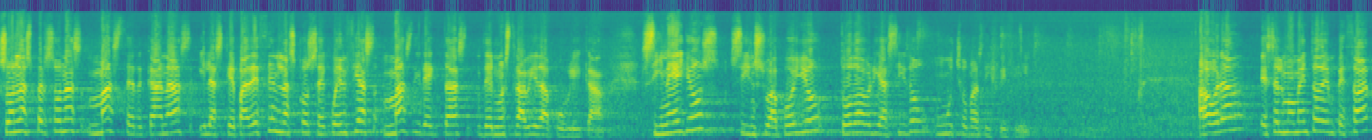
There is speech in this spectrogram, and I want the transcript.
Son las personas más cercanas y las que padecen las consecuencias más directas de nuestra vida pública. Sin ellos, sin su apoyo, todo habría sido mucho más difícil. Ahora es el momento de empezar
